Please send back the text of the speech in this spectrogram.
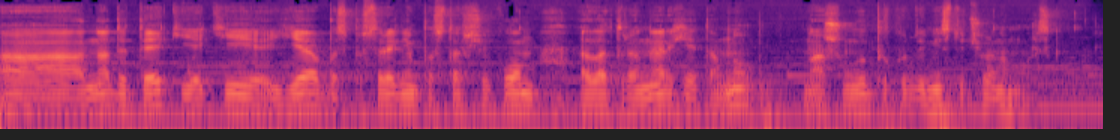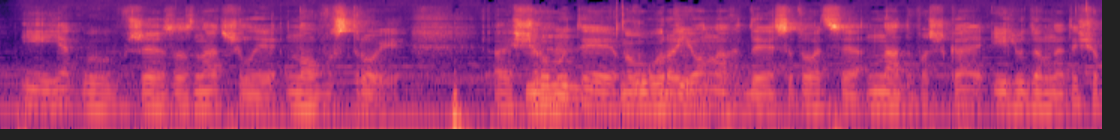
а, на ДТЕКі, які є безпосереднім поставщиком електроенергії, там ну в нашому випадку до міста Чорноморська. І як ви вже зазначили, новострої. Е, Що робити у Новобудови. районах, де ситуація надважка, і людям не те, щоб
